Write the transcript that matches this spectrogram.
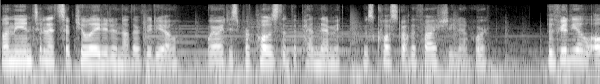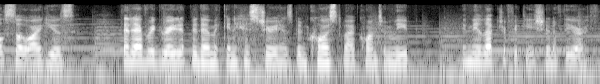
On the internet circulated another video, where it is proposed that the pandemic was caused by the 5G network. The video also argues that every great epidemic in history has been caused by a quantum leap in the electrification of the Earth.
